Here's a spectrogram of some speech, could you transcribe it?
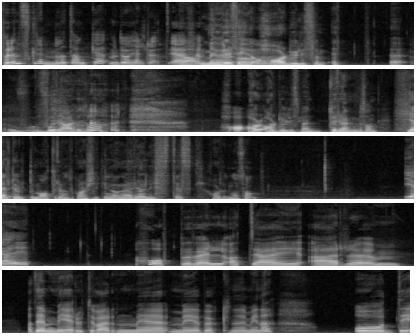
For en skremmende tanke, men du har helt rett. Jeg er 50 men det, år. Og... Har du liksom et Hvor er du da? Har, har, du liksom en drøm, sånn helt ultimat drøm som kanskje ikke engang er realistisk? Har du noe sånt? Jeg håper vel at jeg er um, At jeg er mer ute i verden med, med bøkene mine. Og det,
